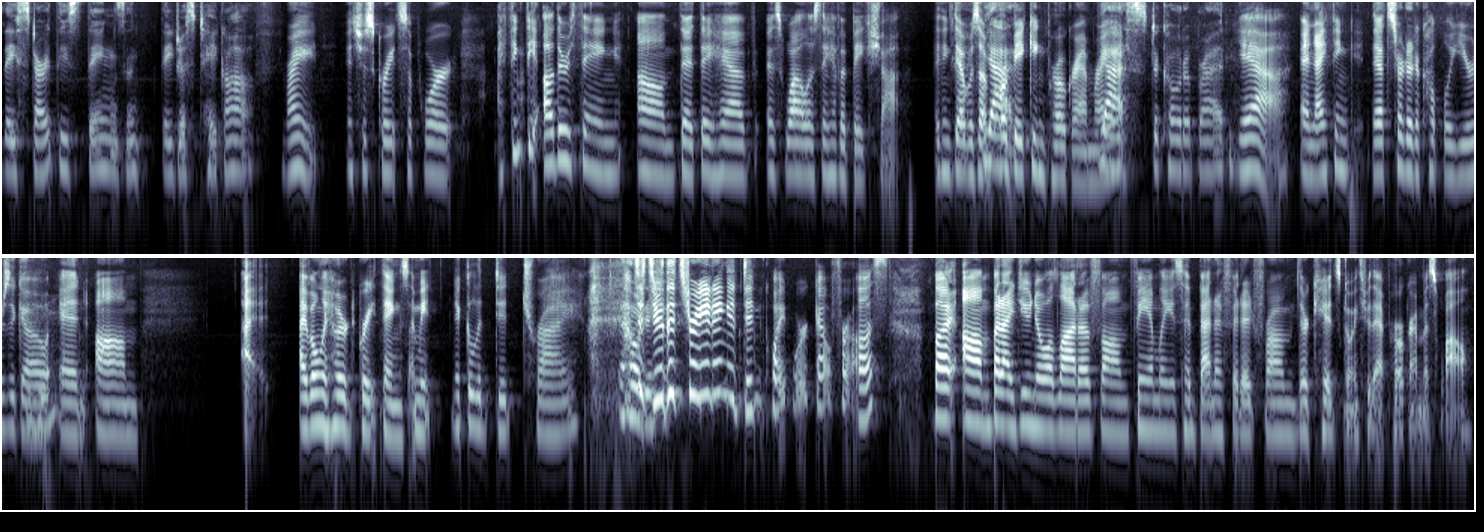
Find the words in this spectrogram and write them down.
they start these things and they just take off. Right. It's just great support. I think the other thing um, that they have as well is they have a bake shop. I think that was a Yeah. or baking program, right? Yes, Dakota bread. Yeah, and I think that started a couple of years ago, Mm-hmm. and um, I I've only heard great things. I mean, Nicola did try Oh, to did do the training. It didn't quite work out for us, but um, but I do know a lot of um, families have benefited from their kids going through that program as well.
